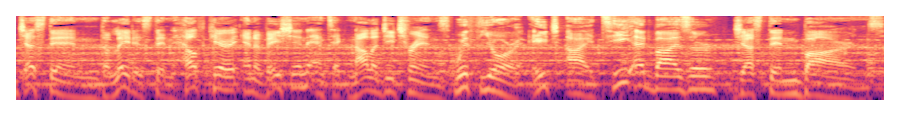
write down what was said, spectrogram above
just in, the latest in healthcare innovation and technology trends with your HIT advisor, Justin Barnes.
